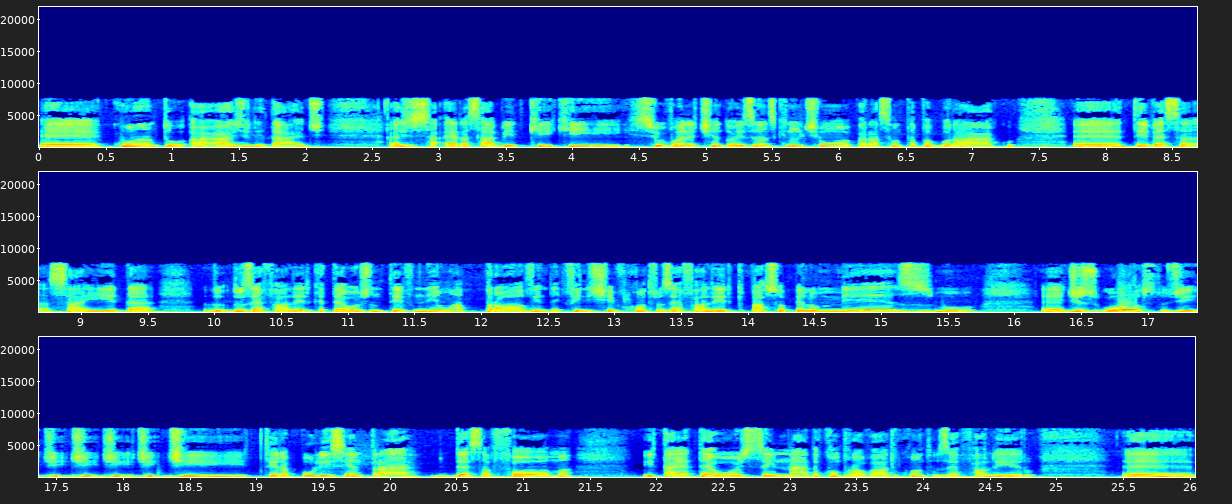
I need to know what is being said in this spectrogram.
É, quanto à agilidade, a gente era sabido que, que Silvânia tinha dois anos que não tinha uma operação tapa-buraco, é, teve essa saída do, do, Zé Faleiro, que até hoje não teve nenhuma prova em definitivo contra o Zé Faleiro, que passou pelo mesmo é, desgosto de, de, de, de, de ter a polícia entrar dessa forma. E está até hoje sem nada comprovado contra o Zé Faleiro. É,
